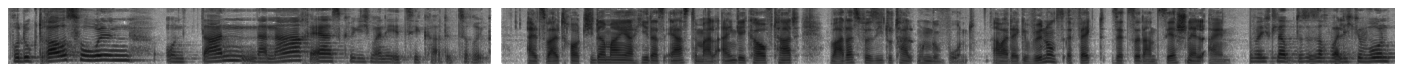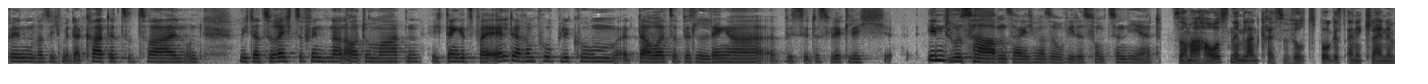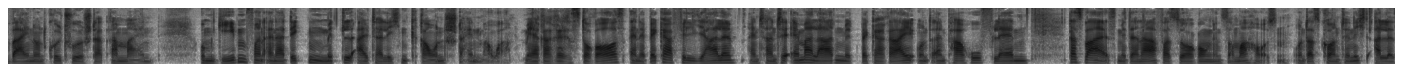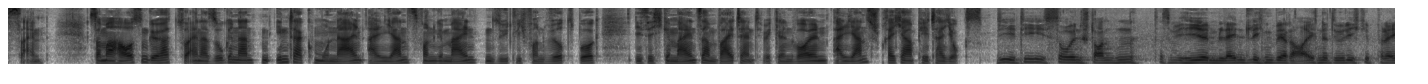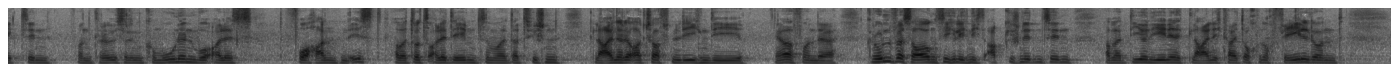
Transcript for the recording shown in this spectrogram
Produkt rausholen und dann danach erst kriege ich meine EC-Karte zurück. Als Waltraud Schiedermeier hier das erste Mal eingekauft hat, war das für sie total ungewohnt. Aber der Gewöhnungseffekt setzte dann sehr schnell ein. Aber ich glaube, das ist auch, weil ich gewohnt bin, was ich mit der Karte zu zahlen und mich da zurechtzufinden an Automaten. Ich denke jetzt bei älterem Publikum dauert es ein bisschen länger, bis sie das wirklich Intus haben, sage ich mal so, wie das funktioniert. Sommerhausen im Landkreis Würzburg ist eine kleine Wein- und Kulturstadt am Main, umgeben von einer dicken mittelalterlichen grauen Steinmauer. Mehrere Restaurants, eine Bäckerfiliale, ein Tante-Emma-Laden mit Bäckerei und ein paar Hofläden. Das war es mit der Nahversorgung in Sommerhausen. Und das konnte nicht alles sein. Sommerhausen gehört zu einer sogenannten interkommunalen Allianz von Gemeinden südlich von Würzburg, die sich gemeinsam weiterentwickeln wollen. Allianzsprecher Peter Jux. Die Idee ist so entstanden, dass wir hier im ländlichen Bereich natürlich geprägt sind von größeren Kommunen, wo alles vorhanden ist, aber trotz alledem dazwischen kleinere Ortschaften liegen, die ja, von der Grundversorgung sicherlich nicht abgeschnitten sind, aber die und jene Kleinigkeit doch noch fehlt. Und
